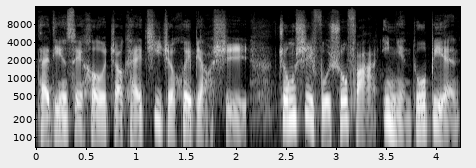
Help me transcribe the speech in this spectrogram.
台电随后召开记者会，表示中市府说法一年多变。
